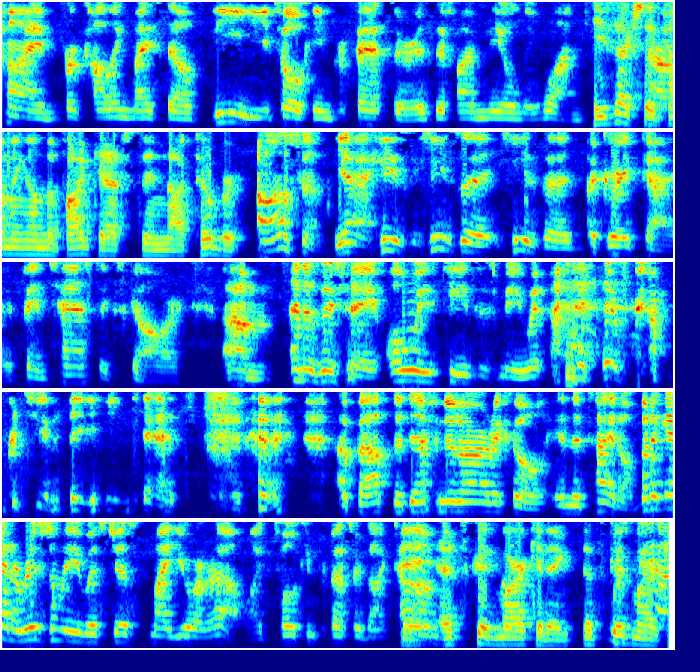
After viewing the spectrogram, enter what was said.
time for calling myself the Tolkien professor, as if I'm the only one. He's actually Um, coming on the podcast in October. Awesome, yeah, he's he's a he's a, a great guy, a fantastic scholar. Um, and as I say, always teases me with every opportunity he gets about the definite article in the title. But again, originally it was just my URL, like TolkienProfessor.com. Hey, that's good marketing. That's good marketing.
